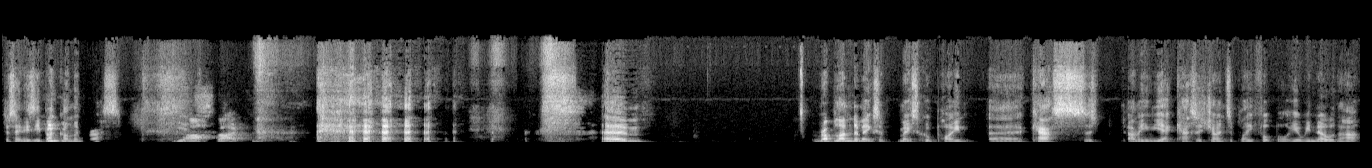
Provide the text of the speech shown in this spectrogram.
Just saying, is he back on the grass? Yes. Ah, right. um, Rob Lander makes a makes a good point. Uh, Cass, is, I mean, yeah, Cass is trying to play football. Yeah, we know that.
